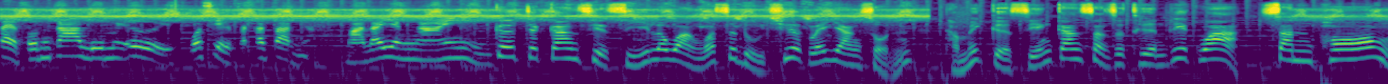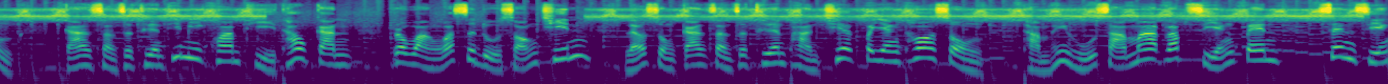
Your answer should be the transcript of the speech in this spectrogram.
แต่ต้นกล้ารู้ไหมเอ่ย ว่าเสียงจักรจันทร์เนี่ยมาได้ยังไง เกิดจากการเสียดสีระหว่างวัสดุเชือกและยางสนทำให้เกิดเสียงการสั่นสะเทือนเรียกว่า สั่นพอง การสั่นสะเทือนที่มีความถี่เท่ากัน ระหว่างวัสดุสองชิ้น แล้วส่งการสั่นสะเทือนผ่านเชือกไปยังท่อส่งทำให้หูสามารถรับเสียงเป็นเส้นเสียง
